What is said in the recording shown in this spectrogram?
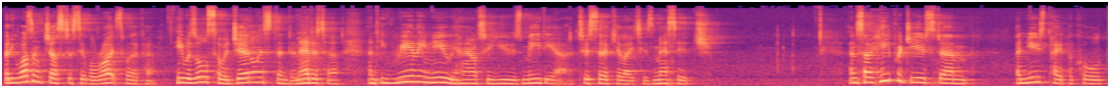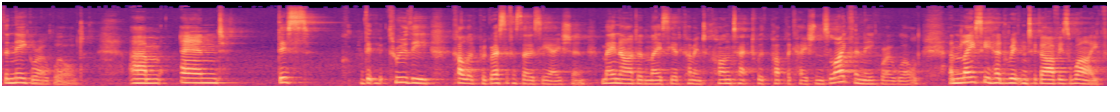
But he wasn't just a civil rights worker. He was also a journalist and an editor, and he really knew how to use media to circulate his message. And so he produced um, a newspaper called The Negro World. Um, and this the, through the Coloured Progressive Association, Maynard and Lacey had come into contact with publications like the Negro World, and Lacey had written to Garvey's wife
